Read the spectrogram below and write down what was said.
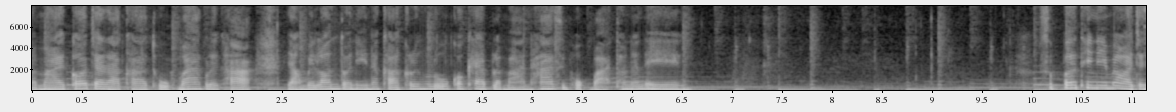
ลไม้ก็จะราคาถูกมากเลยค่ะ อย่างเมลอนตัวนี้นะคะ ครึ่งลูกก็แค่ประมาณ 56 บาทเท่านั้นเองซูเปอร์ที่นี่แม่ออยจะ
